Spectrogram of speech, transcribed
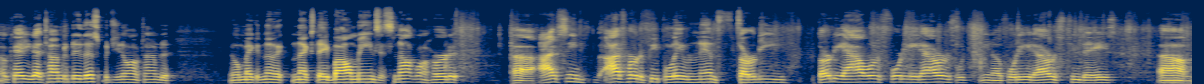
okay, you got time to do this, but you don't have time to you know, make it the next day. By all means, it's not going to hurt it. Uh, I've seen, I've heard of people leaving it in 30, 30 hours, 48 hours, which, you know, 48 hours, two days. Um,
